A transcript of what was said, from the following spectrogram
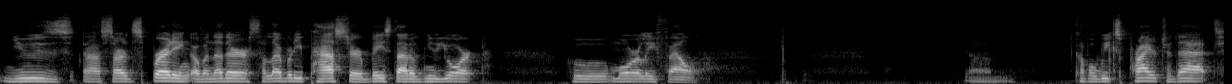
news uh, started spreading of another celebrity pastor based out of New York who morally fell. Um, a couple weeks prior to that,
